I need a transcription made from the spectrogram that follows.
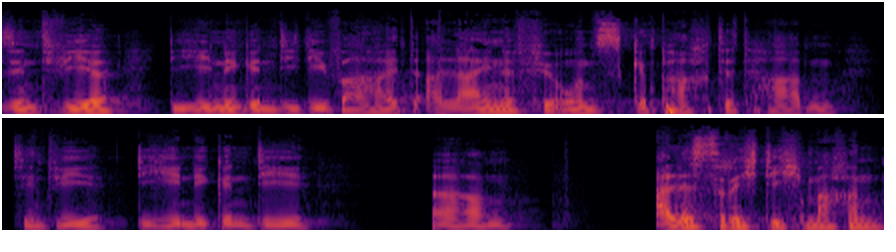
Sind wir diejenigen, die die Wahrheit alleine für uns gepachtet haben? Sind wir diejenigen, die ähm, alles richtig machen?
